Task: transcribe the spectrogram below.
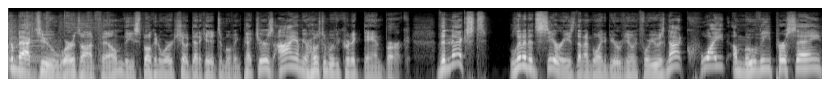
Welcome back to Words on Film, the spoken word show dedicated to moving pictures. I am your host and movie critic, Dan Burke. The next limited series that I'm going to be reviewing for you is not quite a movie per se,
